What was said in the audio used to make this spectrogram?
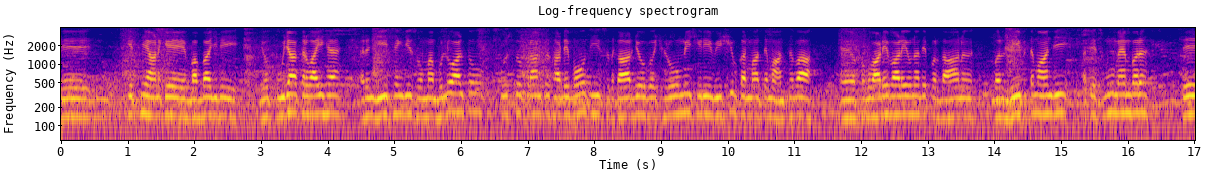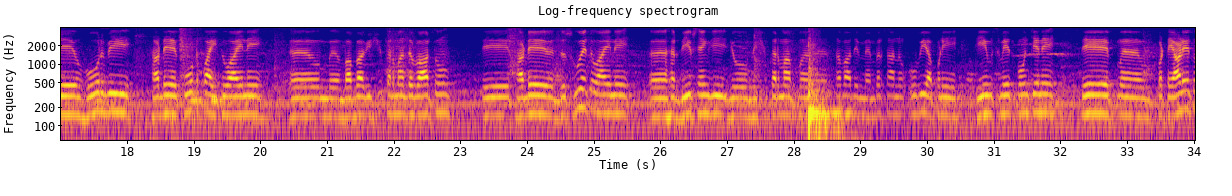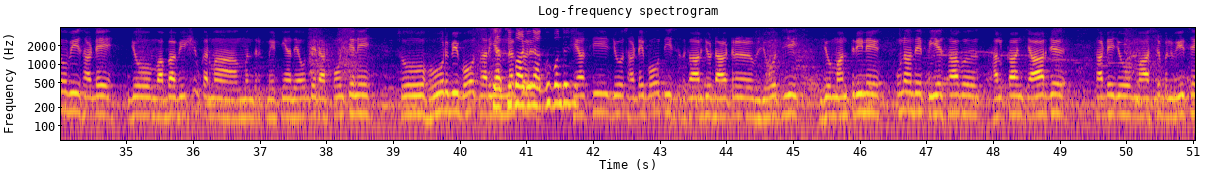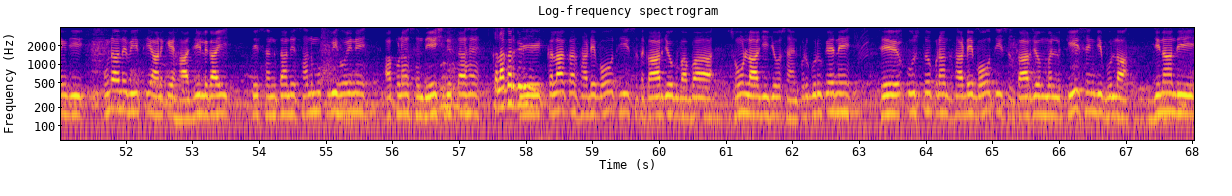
ਇਹ ਇੱਥੇ ਆਣ ਕੇ ਬਾਬਾ ਜੀ ਦੀ ਜੋ ਪੂਜਾ ਕਰਵਾਈ ਹੈ ਰਣਜੀਤ ਸਿੰਘ ਜੀ ਸੋਮਾ ਬੁੱਲੋਵਾਲ ਤੋਂ ਉਸ ਤੋਂ ਉਪਰੰਤ ਸਾਡੇ ਬਹੁਤ ਹੀ ਸਤਿਕਾਰਯੋਗ ਸ਼੍ਰੋਮਣੀ ਸ਼੍ਰੀ ਵਿਸ਼ਵਕਰਮਾ ਤੇ ਮਹਾਨ ਸਭਾ ਅ, ਫਗਵਾੜੇ ਵਾਲੇ ਉਹਨਾਂ ਦੇ ਪ੍ਰਧਾਨ ਪ੍ਰਦੀਪ ਧਮਾਨ ਜੀ ਅਤੇ ਸਮੂਹ ਮੈਂਬਰ ਤੇ ਹੋਰ ਵੀ ਸਾਡੇ ਕੋਟ ਭਾਈ ਤੋਂ ਆਏ ਨੇ ਬਾਬਾ ਵਿਸ਼ਵਕਰਮਾ ਦਰਬਾਰ ਤੋਂ ਤੇ ਸਾਡੇ ਦਸੂਏ ਤੋਂ ਆਏ ਨੇ ਹਰਦੀਪ ਸਿੰਘ ਜੀ ਜੋ ਵਿਸ਼ਵਕਰਮਾ ਸਭਾ ਦੇ ਮੈਂਬਰ ਸਨ, ਉਹ ਵੀ ਆਪਣੀ ਟੀਮ ਸਮੇਤ ਪਹੁੰਚੇ ਨੇ ਤੇ ਪਟਿਆਲੇ ਤੋਂ ਵੀ ਸਾਡੇ ਜੋ ਬਾਬਾ ਵਿਸ਼ਵਕਰਮਾ ਮੰਦਿਰ ਕਮੇਟੀਆਂ ਦੇ ਅਹੁਦੇਦਾਰ ਪਹੁੰਚੇ ਨੇ ਸੋ ਹੋਰ ਵੀ ਬਹੁਤ ਸਾਰੀਆਂ ਸਿਆਸੀ ਪਾਰਟੀ ਦੇ ਆਗੂ ਪਹੁੰਚੇ ਜੀ? ਸਿਆਸੀ ਜੋ ਸਾਡੇ ਬਹੁਤ ਹੀ ਸਤਿਕਾਰਯੋਗ ਡਾਕਟਰ ਵਿਜੋਤ ਜੀ ਜੋ ਮੰਤਰੀ ਨੇ ਉਹਨਾਂ ਦੇ ਪੀਏ ਸਾਹਿਬ ਹਲਕਾ ਇੰਚਾਰਜ ਸਾਡੇ ਜੋ ਮਾਸਟਰ ਬਲਵੀਰ ਸਿੰਘ ਜੀ ਉਹਨਾਂ ਨੇ ਵੀ ਇੱਥੇ ਆਣ ਕੇ ਹਾਜ਼ਰੀ ਲਗਾਈ ਤੇ ਸੰਗਤਾਂ ਦੇ ਸਨਮੁਖ ਵੀ ਹੋਏ ਨੇ ਆਪਣਾ ਸੰਦੇਸ਼ ਦਿੱਤਾ ਹੈ ਕਲਾਕਾਰ ਕਿਹੜੇ ਤੇ? ਕਲਾਕਾਰ ਸਾਡੇ ਬਹੁਤ ਹੀ ਸਤਿਕਾਰਯੋਗ ਬਾਬਾ ਸੋਹਣ ਲਾਲ ਜੀ ਜੋ ਸੈਨਪੁਰ ਗੁਰੂ ਕੇ ਨੇ ਤੇ ਉਸ ਤੋਂ ਉਪਰੰਤ ਸਾਡੇ ਬਹੁਤ ਹੀ ਸਤਿਕਾਰਯੋਗ ਮਲਕੀਤ ਸਿੰਘ ਜੀ ਬੁੱਲਾ ਜਿਨ੍ਹਾਂ ਦੀ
